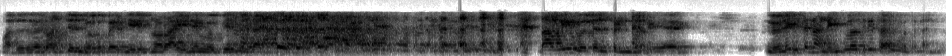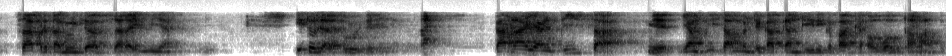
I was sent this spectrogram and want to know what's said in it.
Maksudnya rojin kok kepen mirip nora ini kok Tapi mboten bener ya. Lho nek tenan iki kula cerita mboten. Saya bertanggung jawab secara ilmiah. Itu tidak boleh. Karena yang bisa, ya, yang bisa mendekatkan diri kepada Allah tawadhu.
